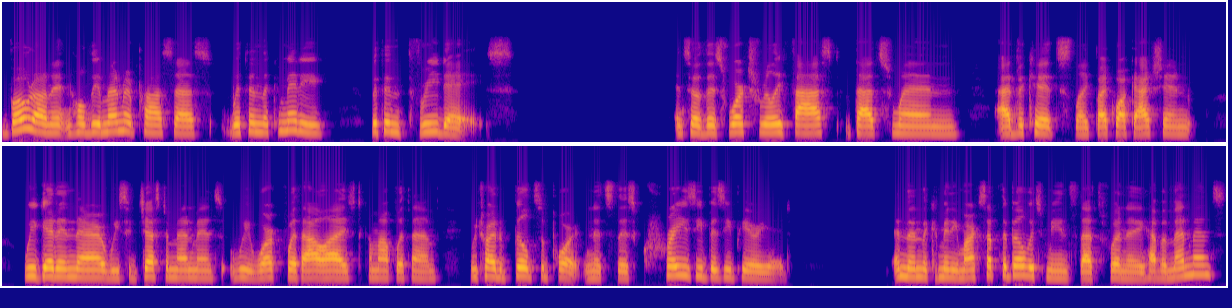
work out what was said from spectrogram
vote on it and hold the amendment process within the committee within three days. And so this works really fast. That's when advocates like Bike Walk Action, we get in there, we suggest amendments, we work with allies to come up with them. We try to build support, and it's this crazy busy period. And then the committee marks up the bill, which means that's when they have amendments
